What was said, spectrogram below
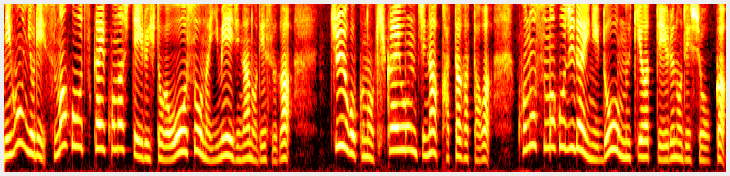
日本よりスマホを使いこなしている人が多そうなイメージなのですが中国の機械音痴な方々はこのスマホ時代にどう向き合っているのでしょうか？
